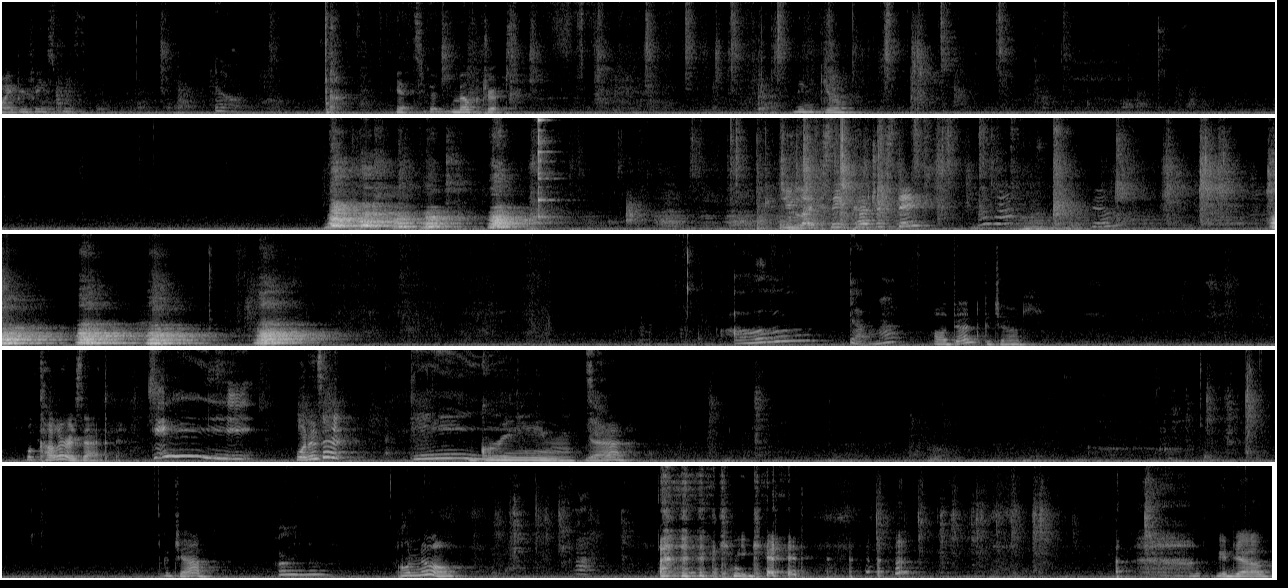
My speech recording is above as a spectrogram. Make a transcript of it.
you wipe your face, please? No. Yes, you got milk drips. Thank you. Do you like St. Patrick's Day? Yeah. Oh, Dama. All done? Good job. What color is that? What is it? Tea. Green. Yeah. Good job. Oh no. Oh no. Ah. Can you get it? Good job.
